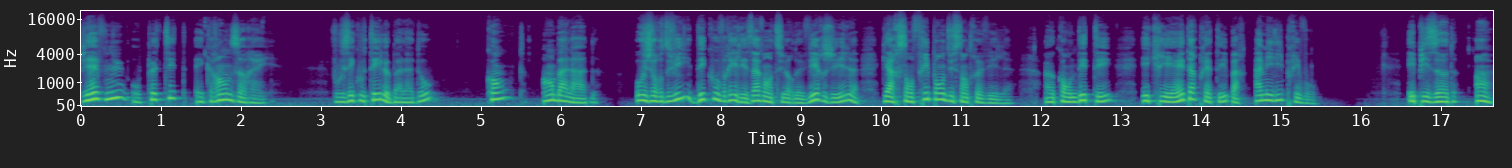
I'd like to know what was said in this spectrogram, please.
Bienvenue aux petites et grandes oreilles. Vous écoutez le balado Conte en balade. Aujourd'hui, découvrez les aventures de Virgile, garçon fripon du centre-ville, un conte d'été écrit et interprété par Amélie Prévost. Épisode 1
